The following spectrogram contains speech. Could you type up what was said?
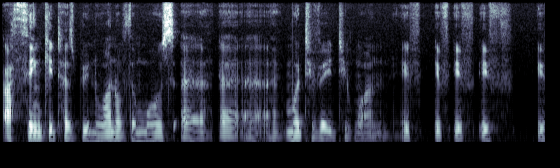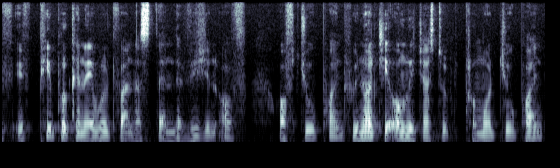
I think it has been one of the most uh, uh, uh, motivating one. If, if, if, if, if, if people can able to understand the vision of, of Dew Point, we're not here only just to promote Dew Point.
